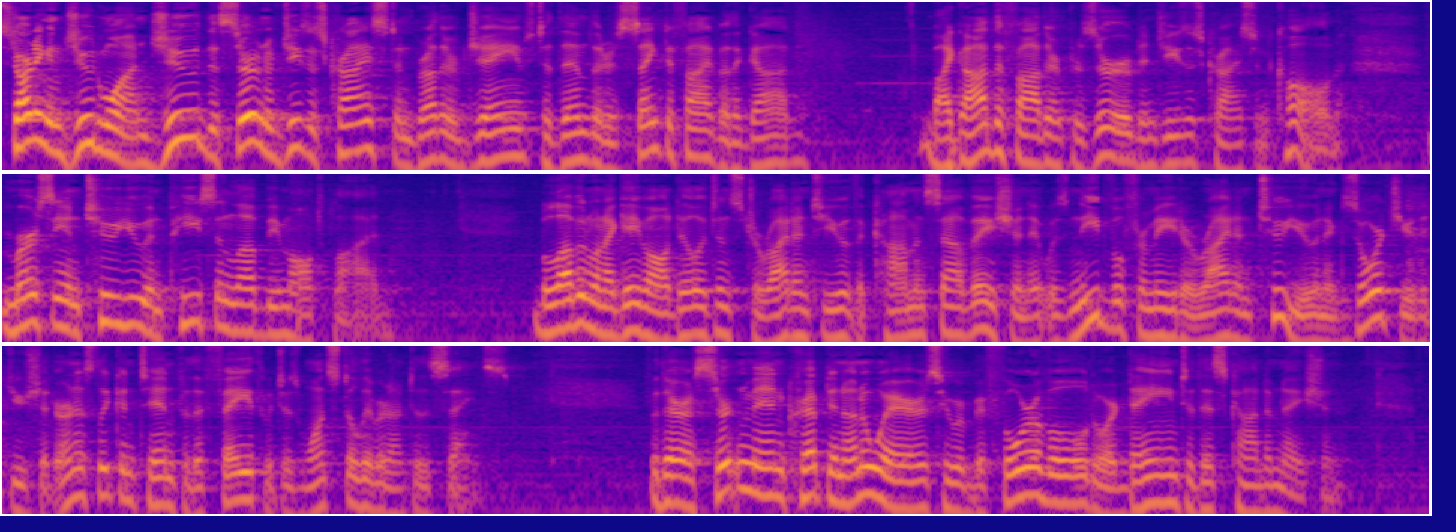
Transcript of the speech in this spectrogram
Starting in Jude 1 Jude, the servant of Jesus Christ and brother of James, to them that are sanctified by the God, by God the Father, and preserved in Jesus Christ, and called, mercy unto you, and peace and love be multiplied. Beloved, when I gave all diligence to write unto you of the common salvation, it was needful for me to write unto you and exhort you that you should earnestly contend for the faith which is once delivered unto the saints. For there are certain men crept in unawares who were before of old ordained to this condemnation,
